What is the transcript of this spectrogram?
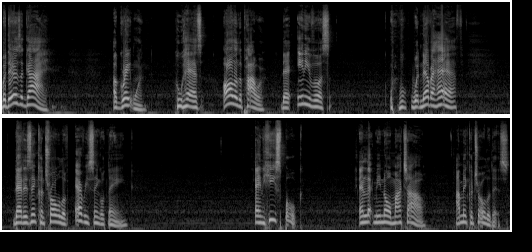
But there's a guy, a great one, who has all of the power that any of us would never have that is in control of every single thing. And he spoke and let me know, my child, I'm in control of this.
